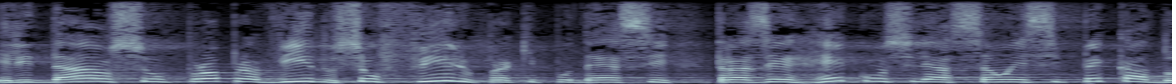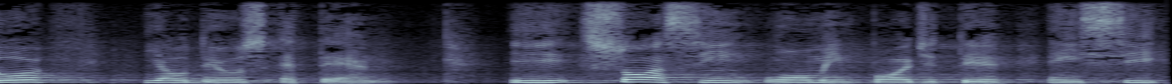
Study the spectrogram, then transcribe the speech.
Ele dá a sua própria vida, o seu filho, para que pudesse trazer reconciliação a esse pecador e ao Deus eterno. E só assim o homem pode ter em si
